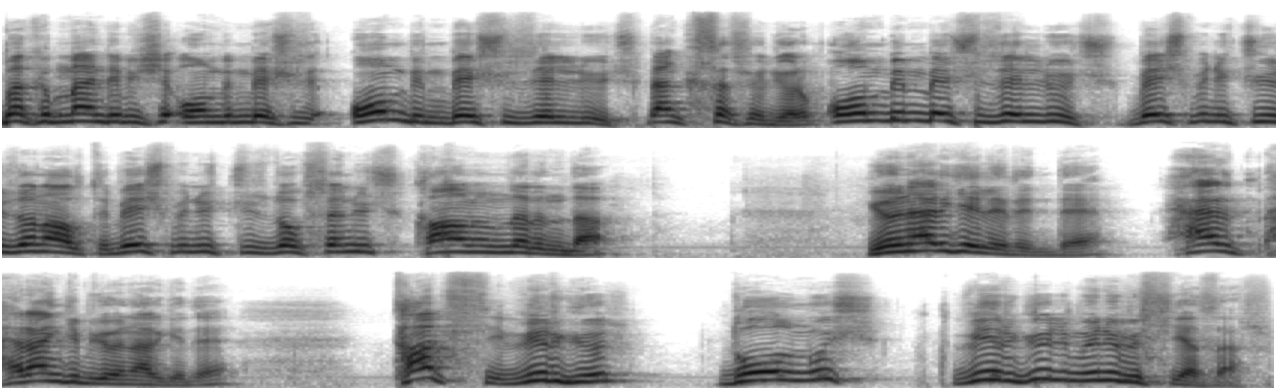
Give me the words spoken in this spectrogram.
Bakın ben de bir şey 10.500 10.553 ben kısa söylüyorum. 10.553, 5.216, 5.393 kanunlarında yönergelerinde her herhangi bir yönergede taksi virgül dolmuş virgül minibüs yazar.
